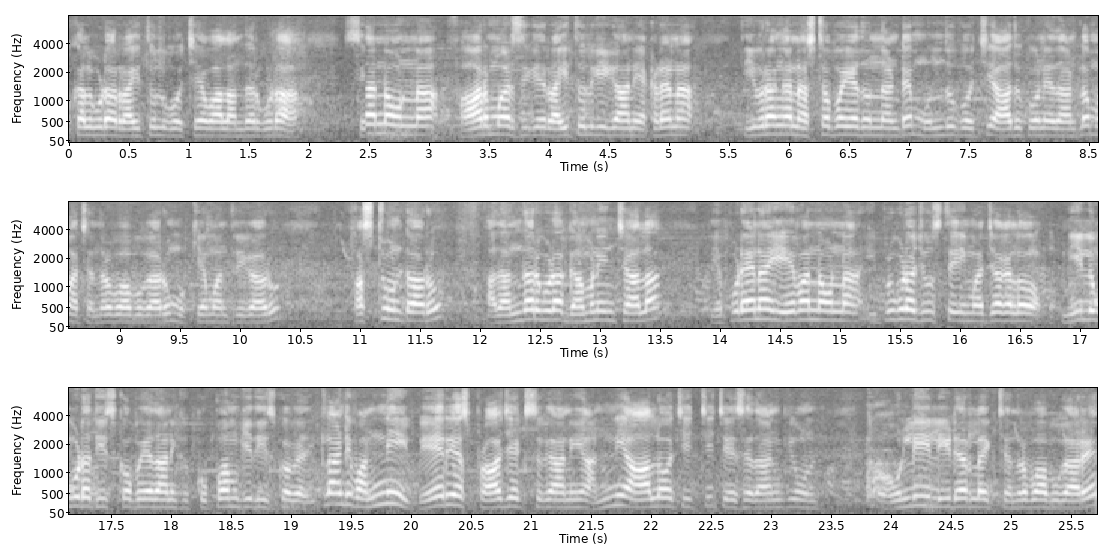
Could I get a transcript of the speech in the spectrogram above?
ఒక్కరు కూడా రైతులకు వచ్చే వాళ్ళందరూ కూడా సిద్ధంగా ఉన్న ఫార్మర్స్కి రైతులకి కానీ ఎక్కడైనా తీవ్రంగా నష్టపోయేది ఉందంటే ముందుకు వచ్చి ఆదుకునే దాంట్లో మా చంద్రబాబు గారు ముఖ్యమంత్రి గారు ఫస్ట్ ఉంటారు. అదందరూ కూడా గమనించాలా? ఎప్పుడైనా ఏమన్నా ఉన్నా ఇప్పుడు కూడా చూస్తే ఈ మధ్యలో నీళ్ళు కూడా తీసుకోపోయేదానికి కుప్పంకి తీసుకోపోయేది ఇట్లాంటివన్నీ వేరియస్ ప్రాజెక్ట్స్ కానీ అన్నీ ఆలోచించి చేసేదానికి ఓన్లీ లీడర్ లైక్ చంద్రబాబు గారే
